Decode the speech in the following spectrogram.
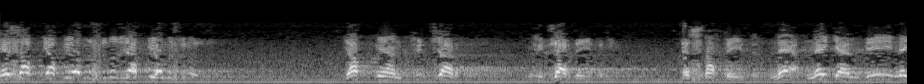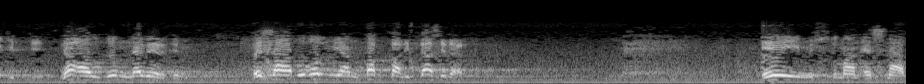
hesap yapıyor musunuz, yapmıyor musunuz? Yapmayan tüccar, tüccar değildir. Esnaf değildir. Ne, ne geldi, ne gitti. Ne aldım, ne verdim hesabı olmayan bakkal iflas eder. Ey Müslüman esnaf,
